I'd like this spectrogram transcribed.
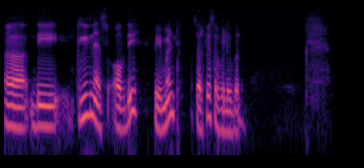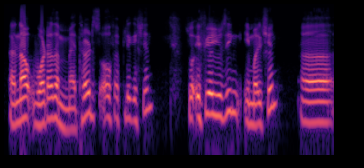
uh, the cleanness of the pavement surface available. Uh, now what are the methods of application? So if you are using emulsion uh,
